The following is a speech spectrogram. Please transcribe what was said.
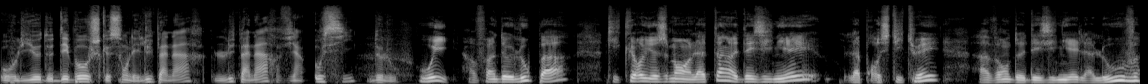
aux lieux de débauche que sont les lupanards. Lupanar vient aussi de loup. Oui, enfin de lupa, qui curieusement en latin a désigné la prostituée avant de désigner la louve.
